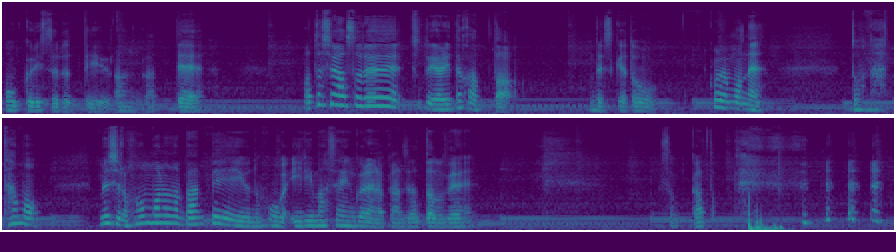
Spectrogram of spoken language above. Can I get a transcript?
お送りするっていう案があって、私はそれちょっとやりたかったですけど、これもね、どなたも、むしろ本物のバンペイユの方がいりませんぐらいの感じだったので、そっかと思って。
